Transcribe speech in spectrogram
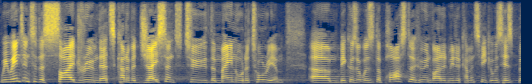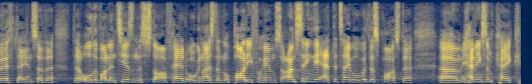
We went into the side room that's kind of adjacent to the main auditorium um, because it was the pastor who invited me to come and speak. It was his birthday. And so the, the, all the volunteers and the staff had organized a little party for him. So I'm sitting there at the table with this pastor, um, having some cake.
